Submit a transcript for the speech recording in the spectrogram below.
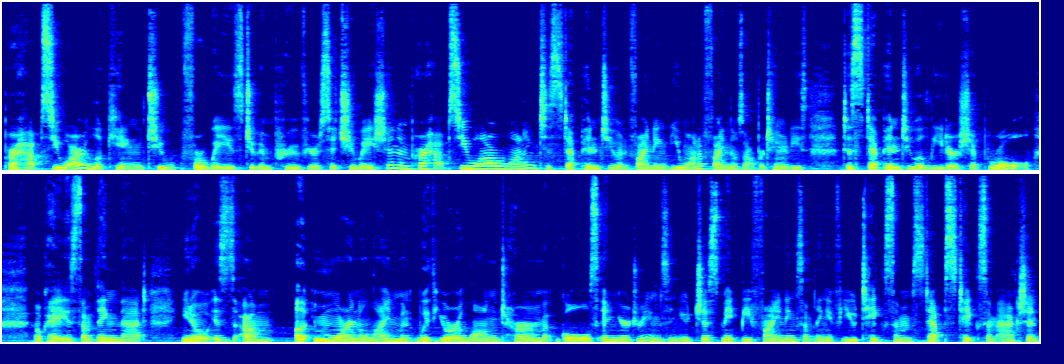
perhaps you are looking to for ways to improve your situation, and perhaps you are wanting to step into and finding you want to find those opportunities to step into a leadership role. Okay, something that you know is um, uh, more in alignment with your long term goals and your dreams. And you just might be finding something if you take some steps, take some action,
